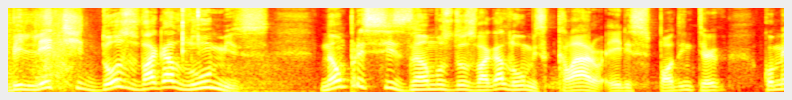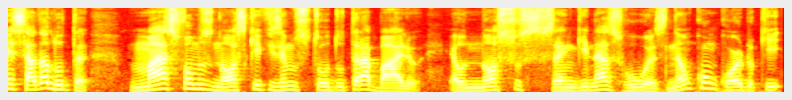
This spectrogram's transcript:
Bilhete dos vagalumes. Não precisamos dos vagalumes, claro, eles podem ter começado a luta, mas fomos nós que fizemos todo o trabalho. É o nosso sangue nas ruas. Não concordo que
